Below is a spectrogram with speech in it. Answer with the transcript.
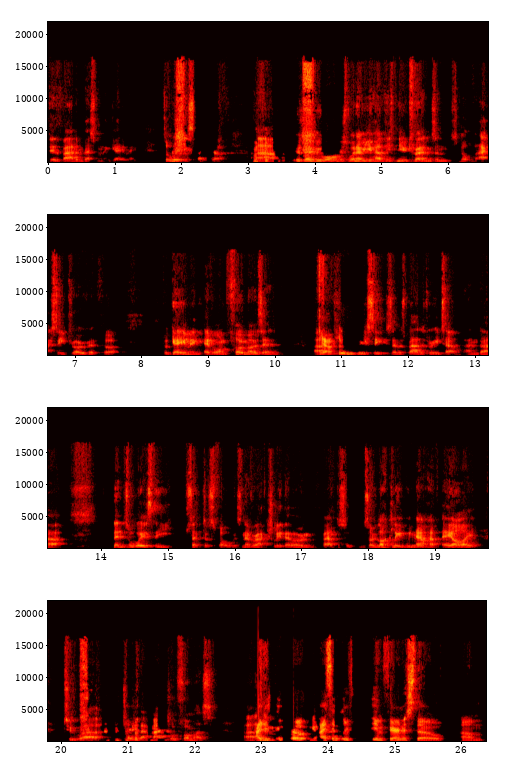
did a bad investment in gaming. It's always the sector. because um, everyone just whenever you have these new trends and actually drove it for for gaming, everyone FOMOs in, uh, yeah. including VCs. They're as bad as retail, and uh, then it's always the sector's fault. It's never actually their own bad decision. So luckily, we now have AI to uh, take that mantle from us. Um, I do think so. Yeah. I think in, in fairness, though, um,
